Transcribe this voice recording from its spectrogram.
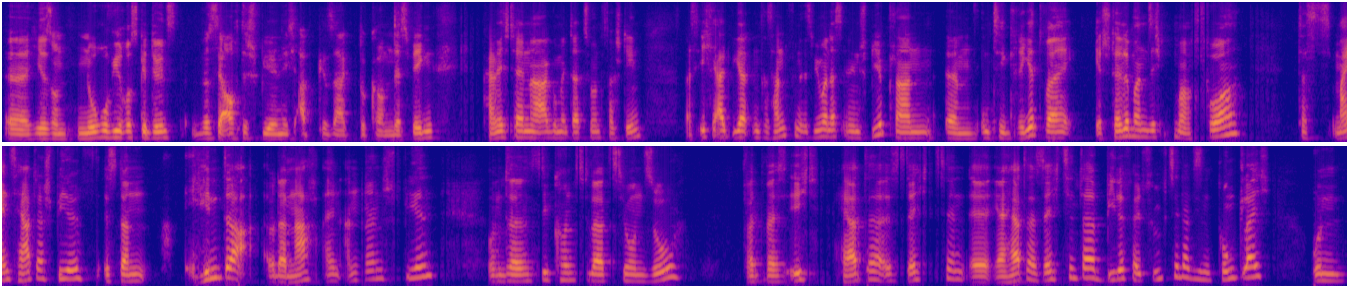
äh, hier so ein Norovirus gedönst, wirst ja auch das Spiel nicht abgesagt bekommen. Deswegen kann ich deine Argumentation verstehen. Was ich halt wieder interessant finde, ist, wie man das in den Spielplan ähm, integriert, weil jetzt stelle man sich mal vor, das Mainz-Hertha-Spiel ist dann hinter oder nach allen anderen Spielen und dann ist die Konstellation so, was weiß ich, Hertha ist 16, äh, ja, Hertha ist 16., Bielefeld 15., die sind punktgleich und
